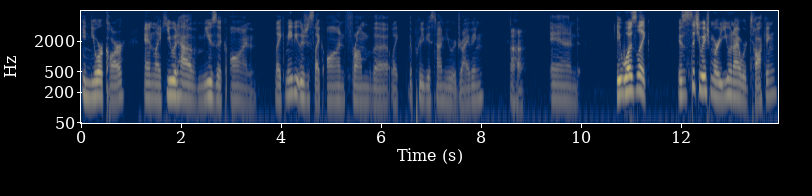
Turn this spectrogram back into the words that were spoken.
in your car, and like you would have music on. Like maybe it was just like on from the like the previous time you were driving, uh-huh and it was like it was a situation where you and I were talking,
